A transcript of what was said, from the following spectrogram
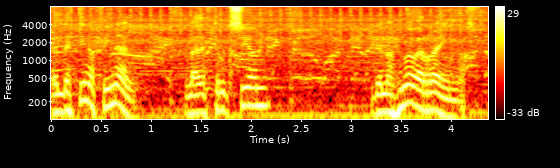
el destino final la destrucción de los nueve reinos.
